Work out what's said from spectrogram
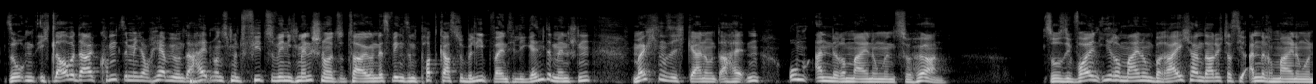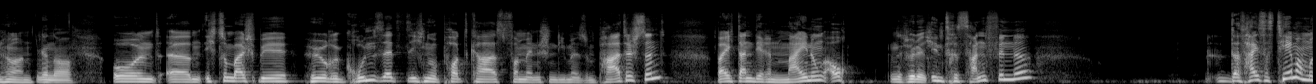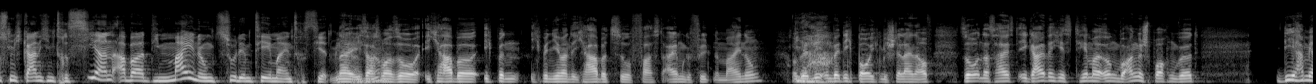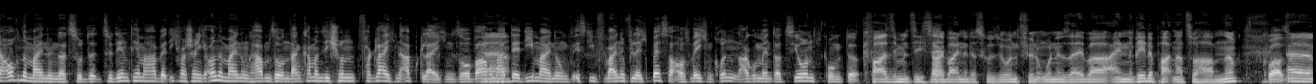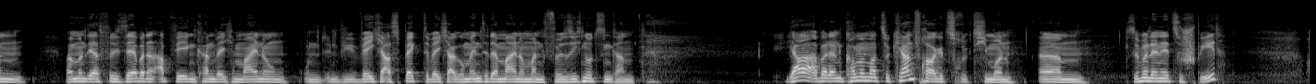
So, und ich glaube, da kommt es nämlich auch her. Wir unterhalten uns mit viel zu wenig Menschen heutzutage und deswegen sind Podcasts so beliebt, weil intelligente Menschen möchten sich gerne unterhalten, um andere Meinungen zu hören. So, sie wollen ihre Meinung bereichern, dadurch, dass sie andere Meinungen hören. Genau. Und ähm, ich zum Beispiel höre grundsätzlich nur Podcasts von Menschen, die mir sympathisch sind, weil ich dann deren Meinung auch Natürlich. interessant finde. Das heißt, das Thema muss mich gar nicht interessieren, aber die Meinung zu dem Thema interessiert mich. Nein, dann, ich sag's ne? mal so, ich habe, ich bin, ich bin jemand, ich habe zu fast allem gefühlt eine Meinung. Und, wenn, Ja. nicht, und wenn nicht, baue ich mich schnell eine auf. So, und das heißt, egal welches Thema irgendwo angesprochen wird, die haben ja auch eine Meinung dazu. Da- Zu dem Thema werde ich wahrscheinlich auch eine Meinung haben, so, und dann kann man sich schon vergleichen, abgleichen. So, warum Ja. hat der die Meinung? Ist die Meinung vielleicht besser? Aus welchen Gründen? Argumentationspunkte. Quasi mit sich selber eine Diskussion führen, ohne selber einen Redepartner zu haben, ne? Quasi. Ähm, weil man das für sich selber dann abwägen kann, welche Meinung und in welche Aspekte, welche Argumente der Meinung man für sich nutzen kann. Ja, aber dann kommen wir mal zur Kernfrage zurück, Timon. Ähm, sind wir denn jetzt zu spät?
